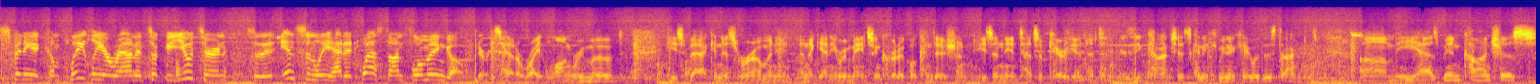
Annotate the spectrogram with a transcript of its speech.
spinning it completely around and took a U-turn so that it instantly headed west on Flamingo. He's had a right lung removed. He's back in his room, and, he, and again, he remains in critical condition. He's in the intensive care unit. Is he conscious? Can he communicate with his doctor? Um, he has been conscious.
